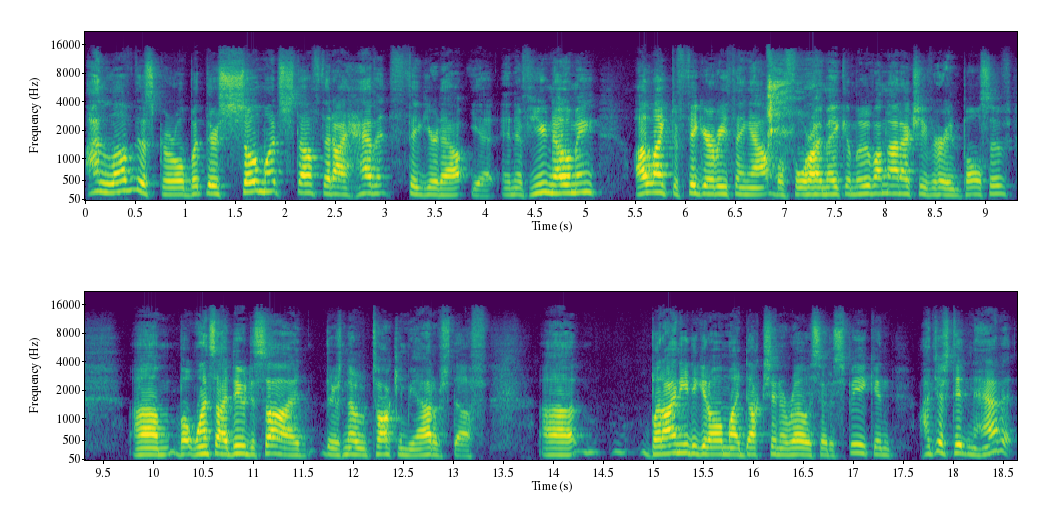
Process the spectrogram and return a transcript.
I love this girl, but there's so much stuff that I haven't figured out yet. And if you know me, I like to figure everything out before I make a move. I'm not actually very impulsive. Um, but once I do decide, there's no talking me out of stuff. Uh, but I need to get all my ducks in a row, so to speak. And I just didn't have it.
